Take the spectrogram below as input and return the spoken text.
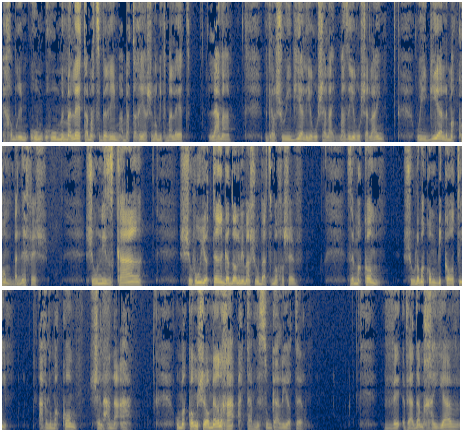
איך אומרים, הוא, הוא ממלא את המצברים, הבטריה שלו מתמלאת. למה? בגלל שהוא הגיע לירושלים. מה זה ירושלים? הוא הגיע למקום בנפש שהוא נזכר שהוא יותר גדול ממה שהוא בעצמו חושב. זה מקום שהוא לא מקום ביקורתי, אבל הוא מקום של הנאה. הוא מקום שאומר לך, אתה מסוגל ליותר. ו- ואדם חייב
